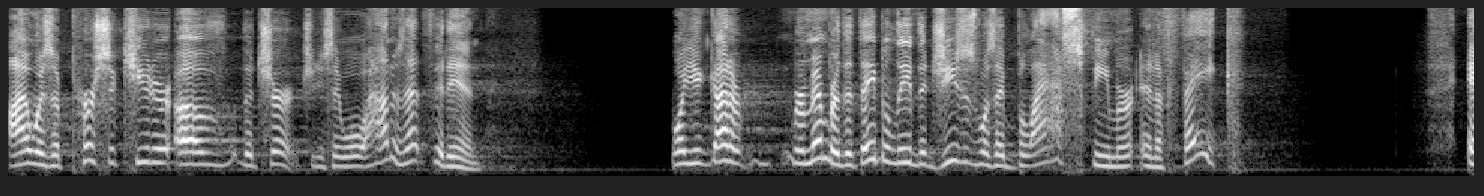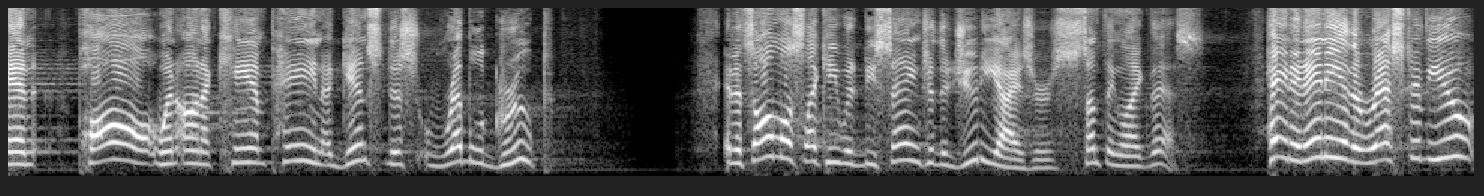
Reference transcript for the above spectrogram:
I was a persecutor of the church. And you say, well, how does that fit in? Well, you got to remember that they believed that Jesus was a blasphemer and a fake. And Paul went on a campaign against this rebel group. And it's almost like he would be saying to the Judaizers something like this. Hey, did any of the rest of you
